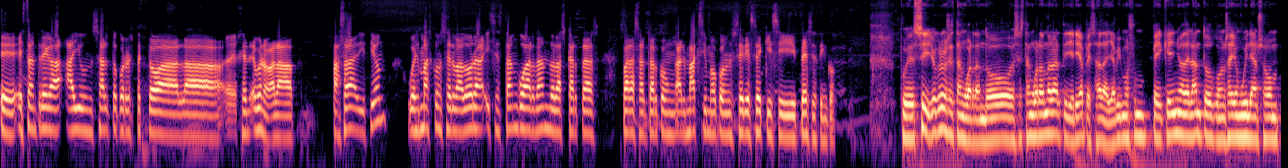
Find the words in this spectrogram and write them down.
Eh, esta entrega hay un salto con respecto a la, eh, bueno, a la pasada edición, o es más conservadora y se están guardando las cartas para saltar con, al máximo con Series X y PS5? Pues sí, yo creo que se están guardando, se están guardando la artillería pesada. Ya vimos un pequeño adelanto con Zion Williamson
